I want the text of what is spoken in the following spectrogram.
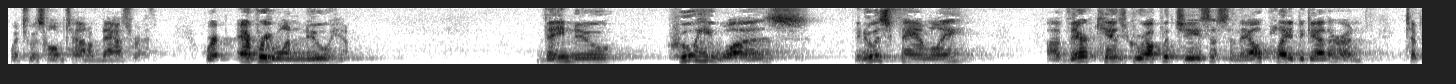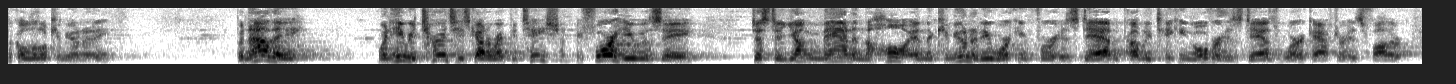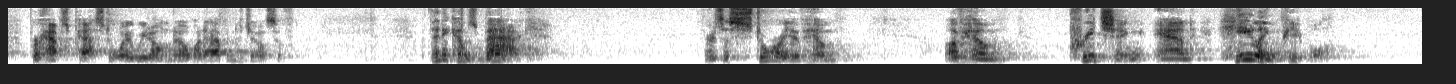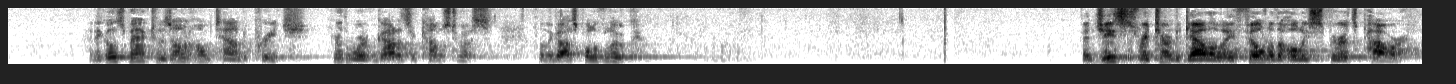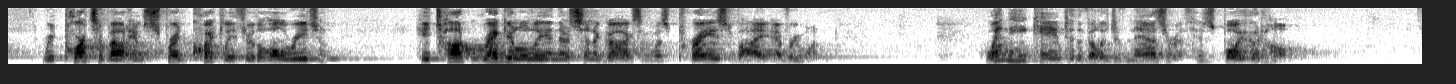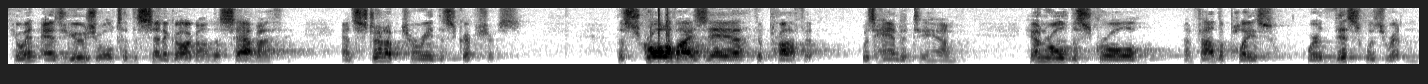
which was hometown of Nazareth, where everyone knew him. They knew who he was, they knew his family. Uh, their kids grew up with Jesus and they all played together in typical little community. But now they, when he returns, he's got a reputation. Before he was a just a young man in the home, in the community working for his dad and probably taking over his dad's work after his father perhaps passed away. We don't know what happened to Joseph. But then he comes back. There's a story of him of him preaching and healing people. And he goes back to his own hometown to preach. Hear the word of God as it comes to us from the Gospel of Luke. And Jesus returned to Galilee, filled with the Holy Spirit's power reports about him spread quickly through the whole region. He taught regularly in their synagogues and was praised by everyone. When he came to the village of Nazareth, his boyhood home, he went as usual to the synagogue on the Sabbath and stood up to read the scriptures. The scroll of Isaiah the prophet was handed to him. He unrolled the scroll and found the place where this was written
